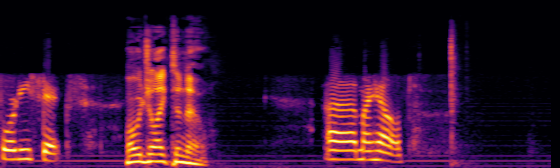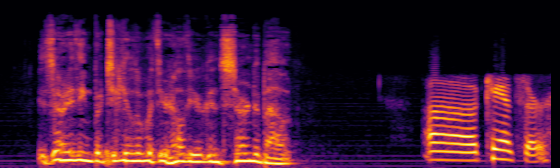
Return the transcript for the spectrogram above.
46. What would you like to know? Uh, my health. Is there anything particular with your health you're concerned about? Uh, cancer.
